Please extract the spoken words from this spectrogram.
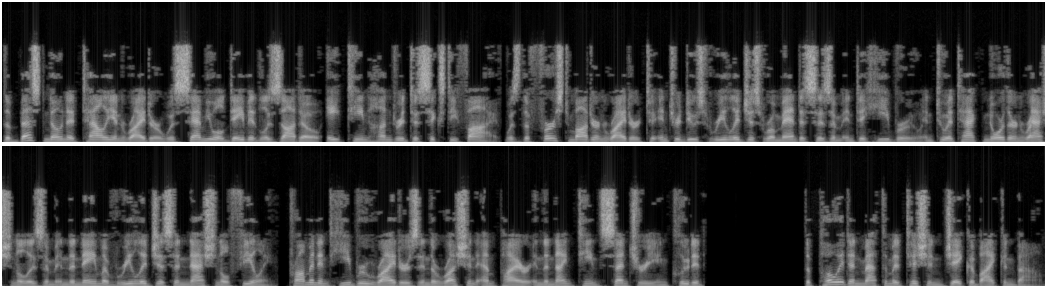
The best-known Italian writer was Samuel David (1800–65), was the first modern writer to introduce religious romanticism into Hebrew and to attack Northern rationalism in the name of religious and national feeling. Prominent Hebrew writers in the Russian Empire in the 19th century included the poet and mathematician Jacob Eichenbaum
